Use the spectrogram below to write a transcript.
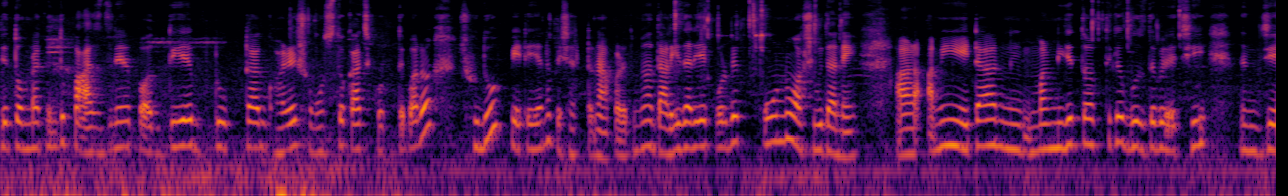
যে তোমরা কিন্তু পাঁচ দিনের পর দিয়ে টুকটাক ঘরের সমস্ত কাজ করতে পারো। শুধু পেটে যেন প্রেশারটা না পড়ে। তোমরা দাঁড়িয়ে দাঁড়িয়ে করবে, কোনো অসুবিধা নেই। আর আমি এটা মানে নিজের তরফ থেকে বুঝতে পেরেছি যে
